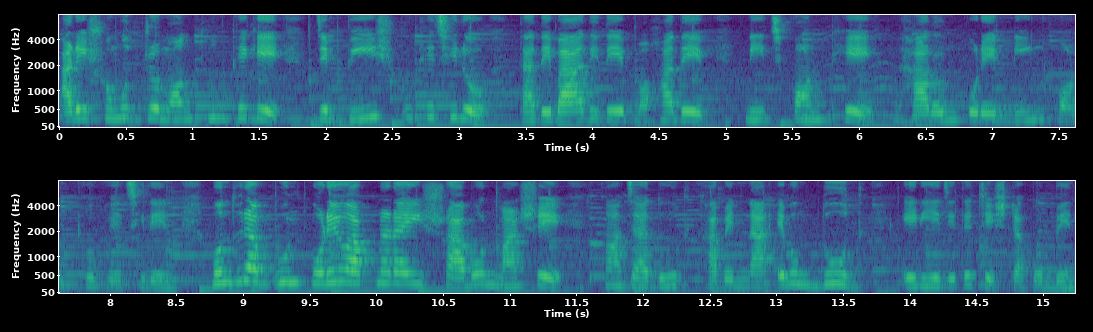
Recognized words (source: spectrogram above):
আর এই সমুদ্র মন্থন থেকে যে বিষ উঠেছিল, তা দেবাদিদেব মহাদেব নিজ কণ্ঠে ধারণ করে নীল কণ্ঠ হয়েছিলেন। বন্ধুরা, ভুল করেও আপনারা এই শ্রাবণ মাসে কাঁচা দুধ খাবেন না এবং দুধ এড়িয়ে যেতে চেষ্টা করবেন।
